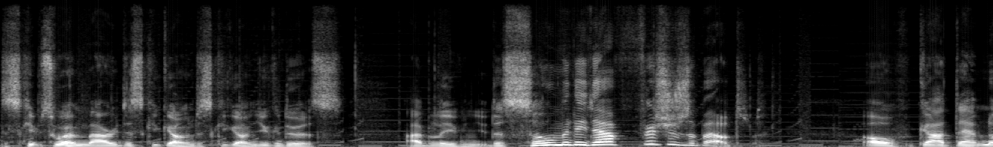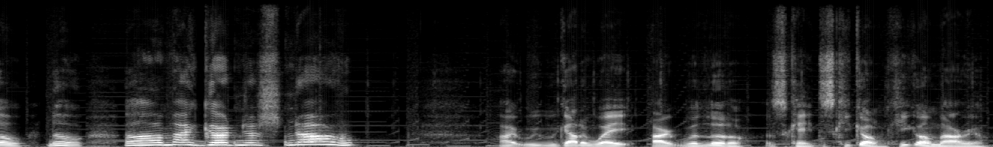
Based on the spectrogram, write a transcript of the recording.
just keep swimming, Mario. Just keep going. Just keep going. You can do this. I believe in you. There's so many damn fishes about. Oh, goddamn, no, no. Oh my goodness, no! Alright, we, we gotta wait. Alright, we're little. It's okay, just keep going, keep going, Mario.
